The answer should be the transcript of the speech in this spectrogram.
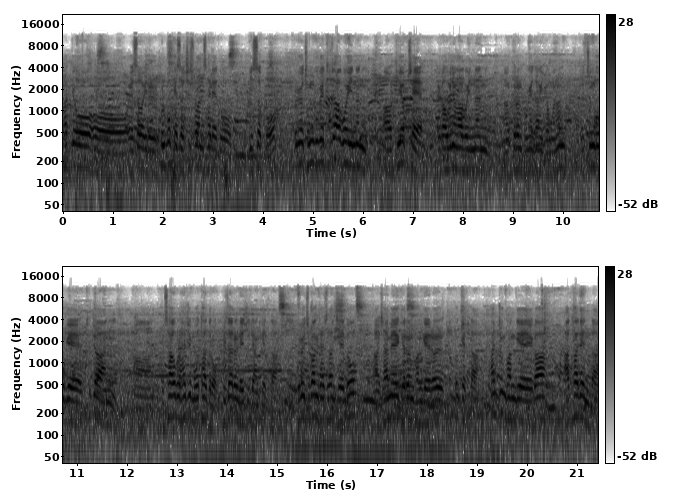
학교에서 이를 굴복해서 취소한 사례도 있었고, 그리고 중국에 투자하고 있는 어, 기업체가 운영하고 있는 어, 그런 공연장의 경우는 중국에 투자한 어, 그 사업을 하지 못하도록 비자를 내주지 않겠다. 그리고 지방자치단체도 자매 결혼 관계를 끊겠다. 한중 관계가 악화된다.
